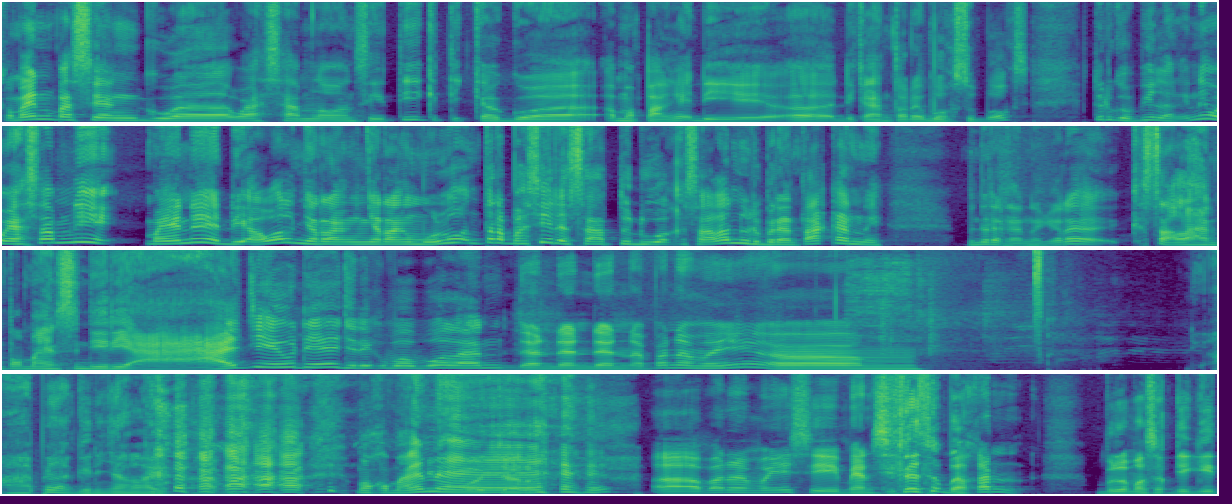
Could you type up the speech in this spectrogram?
kemarin pas yang gua West Ham lawan City ketika gua sama Pange di eh, di kantornya box to box, itu gue bilang ini West Ham nih mainnya di awal nyerang-nyerang mulu, ntar pasti ada satu dua kesalahan udah berantakan nih. Bener kan? Akhirnya kesalahan pemain sendiri aja udah jadi kebobolan. Dan dan dan apa namanya? Em, apa lagi nyalain Mau ke mana? bocor. Eh, apa namanya si Man City tuh bahkan belum masuk gigi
